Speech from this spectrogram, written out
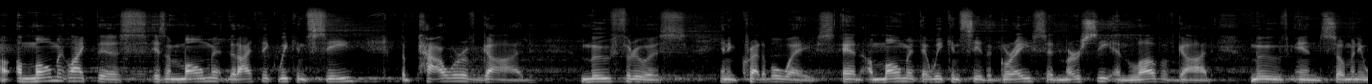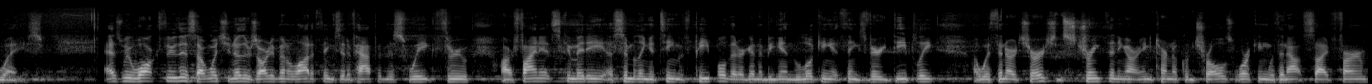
A, a moment like this is a moment that I think we can see the power of God move through us in incredible ways, and a moment that we can see the grace and mercy and love of God move in so many ways. As we walk through this, I want you to know there's already been a lot of things that have happened this week through our finance committee, assembling a team of people that are going to begin looking at things very deeply uh, within our church and strengthening our internal controls, working with an outside firm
